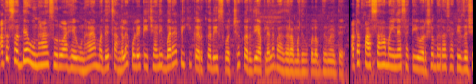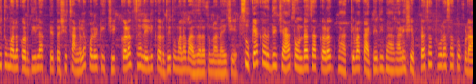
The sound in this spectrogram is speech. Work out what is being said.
आता सध्या उन्हाळा सुरू आहे. उन्हाळ्यामध्ये चांगल्या क्वालिटीची आणि बऱ्यापैकी करकरी स्वच्छ कर्दी आपल्याला बाजारामध्ये उपलब्ध मिळते. आता पाच सहा महिन्यासाठी वर्षभरासाठी जशी तुम्हाला कर्दी लागते तशी चांगल्या क्वालिटीची कडक झालेली कर्दी तुम्हाला बाजारातून आणायची आहे. सुक्या कर्दीच्या तोंडाचा कडक भाग किंवा काटेरी भाग आणि शेपटाचा थोडासा तुकडा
